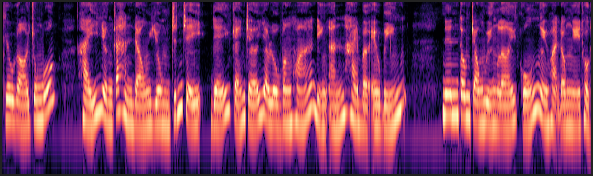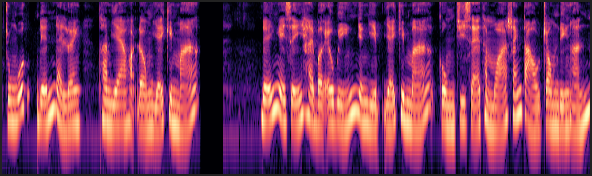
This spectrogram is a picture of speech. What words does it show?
kêu gọi Trung Quốc hãy dừng các hành động dùng chính trị để cản trở giao lưu văn hóa điện ảnh hai bờ eo biển, nên tôn trọng quyền lợi của người hoạt động nghệ thuật Trung Quốc đến Đài Loan tham gia hoạt động giải kim mã. Để nghệ sĩ hai bờ eo biển nhân dịp giải kim mã cùng chia sẻ thành quả sáng tạo trong điện ảnh.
